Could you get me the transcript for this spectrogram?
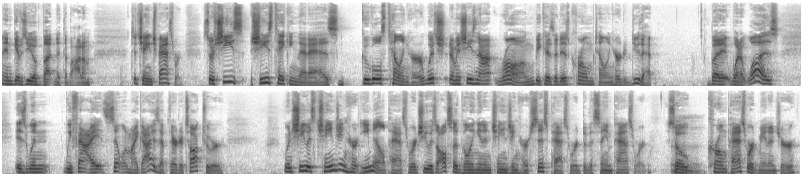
and gives you a button at the bottom to change password. So she's she's taking that as Google's telling her, which I mean she's not wrong because it is Chrome telling her to do that. But it, what it was is when we found I sent one of my guys up there to talk to her. When she was changing her email password, she was also going in and changing her SIS password to the same password. So hmm. Chrome Password Manager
